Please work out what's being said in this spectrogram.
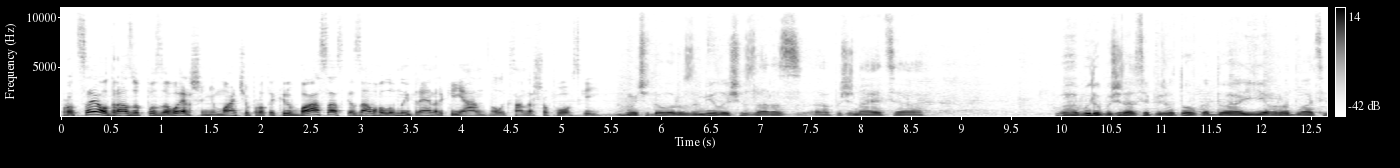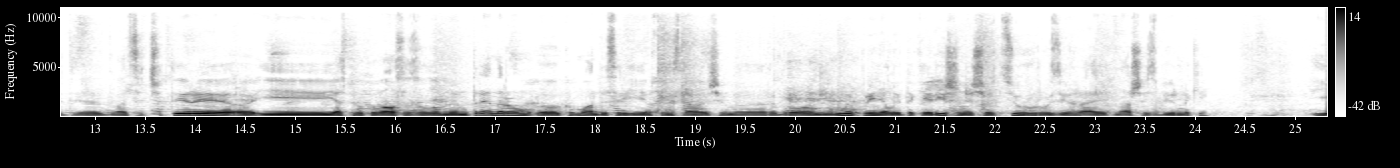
Про це одразу по завершенню матчу проти Кривбаса сказав головний тренер киян Олександр Шовковський. Ми чудово розуміли, що зараз е, починається буде починатися підготовка до Євро 2024. е, І я спілкувався з головним тренером е, команди Сергієм Станіславовичем е, Ребровим. І ми прийняли таке рішення, що цю гру зіграють наші збірники. І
